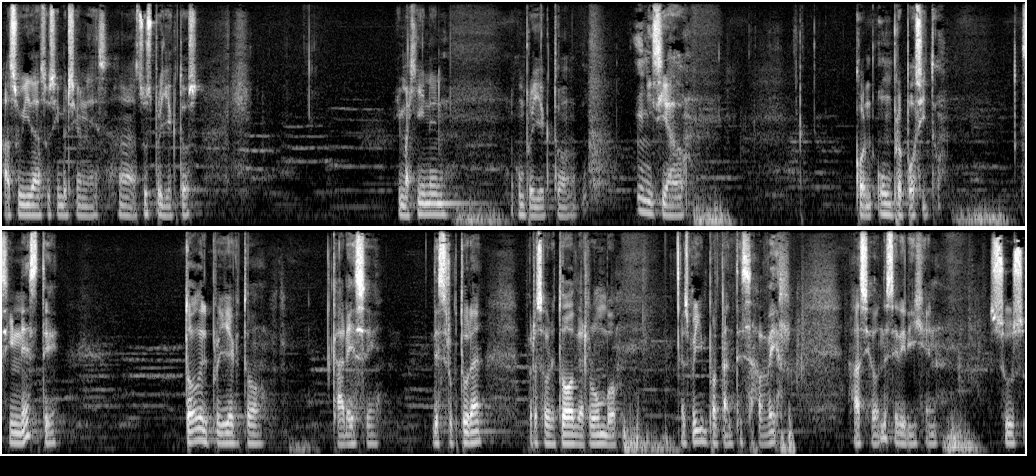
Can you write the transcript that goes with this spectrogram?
a su vida, a sus inversiones, a sus proyectos, imaginen un proyecto iniciado con un propósito. Sin este, todo el proyecto carece de estructura, pero sobre todo de rumbo. Es muy importante saber hacia dónde se dirigen sus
